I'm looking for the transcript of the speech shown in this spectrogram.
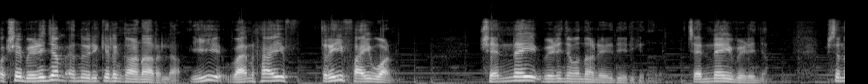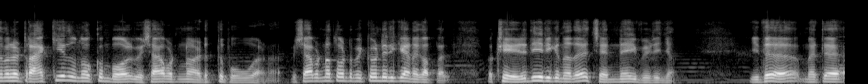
പക്ഷേ വിഴിഞ്ഞം എന്നൊരിക്കലും കാണാറില്ല. ഈ Wan Hai three five one Chennai വിഴിഞ്ഞം എന്നാണ് എഴുതിയിരിക്കുന്നത്. ചെന്നൈ വിഴിഞ്ഞം. പക്ഷെ നമ്മൾ ട്രാക്ക് ചെയ്ത് നോക്കുമ്പോൾ വിശാഖപട്ടണം അടുത്ത് പോവുകയാണ്. വിശാഖപട്ടണത്തോട്ട് പോയിക്കൊണ്ടിരിക്കുകയാണ് കപ്പൽ. പക്ഷേ എഴുതിയിരിക്കുന്നത് ചെന്നൈ വിഴിഞ്ഞം. ഇത് മറ്റേ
